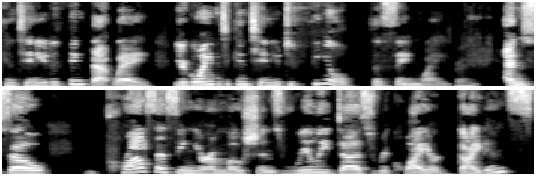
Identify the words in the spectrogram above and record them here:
continue to think that way, you're going to continue to feel the same way. Right. And so processing your emotions really does require guidance.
